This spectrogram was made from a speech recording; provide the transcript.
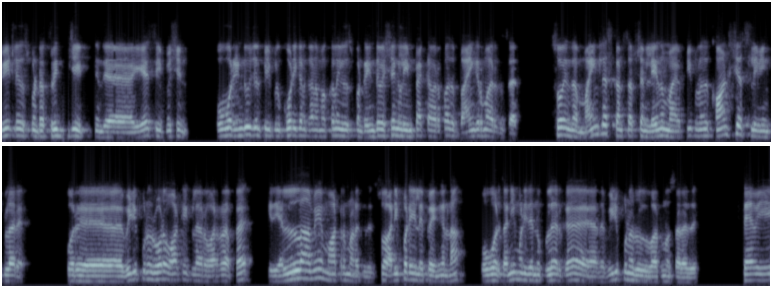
வீட்டில் யூஸ் பண்ற ஃப்ரிட்ஜு இந்த ஏசி மிஷின் ஒவ்வொரு இண்டிவிஜுவல் பீப்புள் கோடிக்கணக்கான மக்களும் யூஸ் பண்ற இந்த விஷயங்கள் இம்பாக்ட் ஆகிறப்ப அது பயங்கரமா இருக்கு சார் ஸோ இந்த மைண்ட்லெஸ் கன்சப்ஷன்லேருந்து பீப்புள் வந்து கான்சியஸ் லிவிங்குள்ளார ஒரு விழிப்புணர்வோட வாழ்க்கைக்குள்ளார வர்றப்ப இது எல்லாமே மாற்றம் நடக்குது. ஸோ அடிப்படையில் இப்போ எங்கன்னா ஒவ்வொரு தனி மனிதனுக்குள்ள இருக்க அந்த விழிப்புணர்வு வரணும் சார் அது. தேவையே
